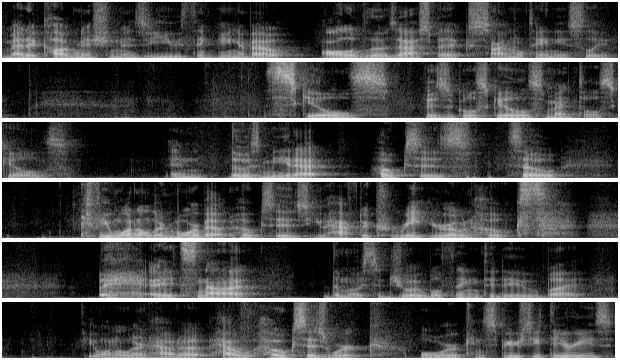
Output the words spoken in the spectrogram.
Metacognition is you thinking about all of those aspects simultaneously. Skills, physical skills, mental skills. And those meet at hoaxes. So if you want to learn more about hoaxes, you have to create your own hoax. It's not the most enjoyable thing to do, but you want to learn how to how hoaxes work or conspiracy theories,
